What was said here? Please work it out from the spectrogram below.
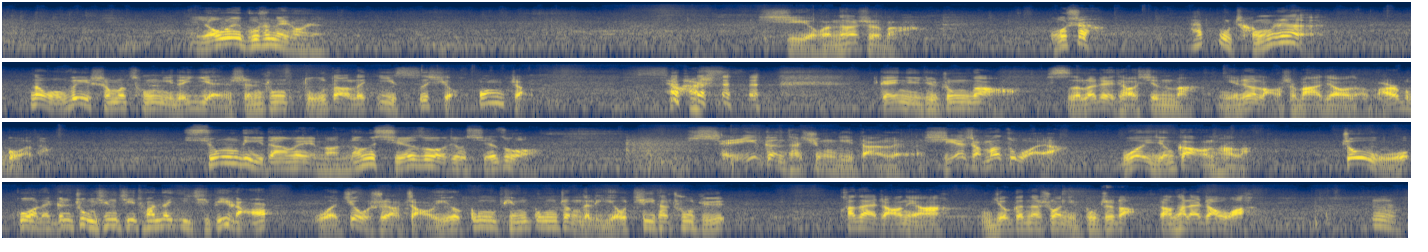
姚薇不是那种人，喜欢他是吧？不是。还不承认？那我为什么从你的眼神中读到了一丝小慌张？瞎说。给你句忠告，死了这条心吧，你这老实巴交的玩不过他。兄弟单位嘛，能协作就协作。谁跟他兄弟单位了？协什么作呀？我已经告诉他了，周五过来跟众星集团的一起比稿。我就是要找一个公平公正的理由踢他出局。他再找你啊，你就跟他说你不知道，让他来找我。嗯。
